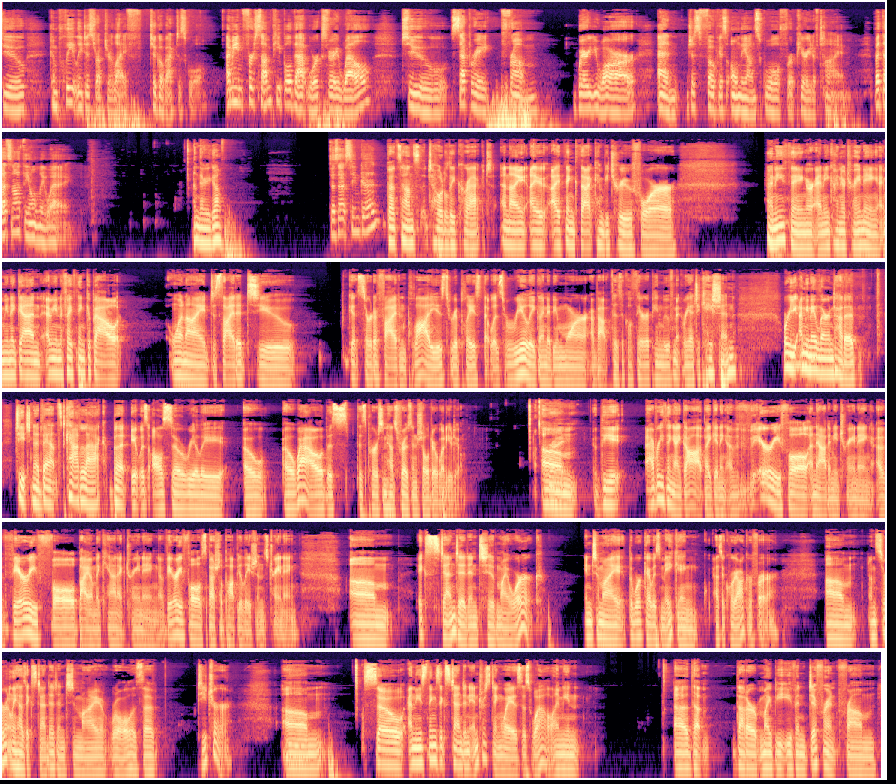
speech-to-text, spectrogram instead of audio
to completely disrupt your life to go back to school. I mean, for some people that works very well to separate from where you are and just focus only on school for a period of time. But that's not the only way. And there you go. Does that seem good? That sounds totally correct. And I, I, I think that can be true for anything or any kind of training. I mean, again, I mean, if I think about when I decided to get certified in Pilates through a place that was really going to be more about physical therapy, movement re-education, where you, I mean, I learned how to teach an advanced Cadillac, but it was also really, oh, oh wow, this this person has frozen shoulder. What do you do? Um, the everything I got by getting a very full anatomy training, a very full biomechanic training, a very full special populations training, um, extended into my work, into my the work I was making as a choreographer, um, and certainly has extended into my role as a teacher. Um, so, and these things extend in interesting ways as well. I mean, uh, that that are might be even different from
